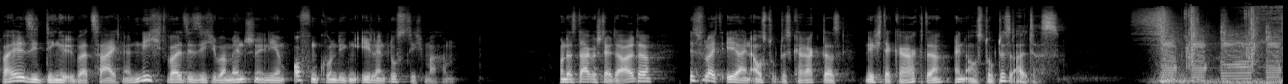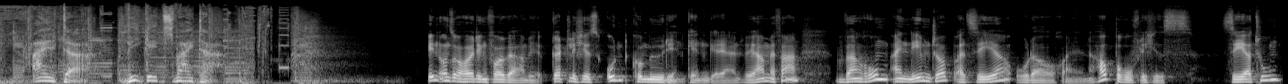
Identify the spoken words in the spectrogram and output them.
weil sie Dinge überzeichnen, nicht weil sie sich über Menschen in ihrem offenkundigen Elend lustig machen. Und das dargestellte Alter ist vielleicht eher ein Ausdruck des Charakters, nicht der Charakter ein Ausdruck des Alters. Alter, wie geht's weiter? In unserer heutigen Folge haben wir Göttliches und Komödien kennengelernt. Wir haben erfahren, warum ein Nebenjob als Seher oder auch ein hauptberufliches Sehertum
